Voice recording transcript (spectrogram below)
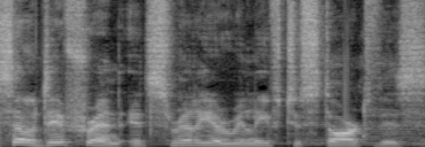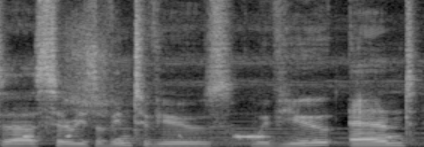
So, dear friend, it's really a relief to start this uh, series of interviews with you. And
